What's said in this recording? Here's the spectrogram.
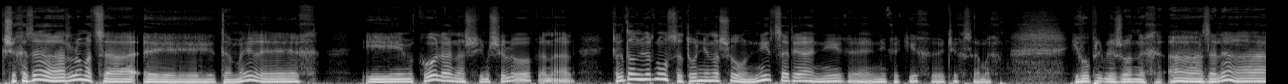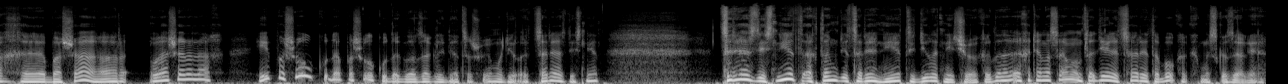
Кшихаза Арломаца э, Тамелех и Коля нашим шило канал. Когда он вернулся, то он не нашел ни царя, ни никаких этих самых его приближенных. А Залях, Башар, Вашаралах. И пошел, куда пошел, куда глаза глядятся, что ему делать. Царя здесь нет. Царя здесь нет, а там, где царя нет, и делать нечего. Когда, хотя на самом-то деле царь это Бог, как мы сказали.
